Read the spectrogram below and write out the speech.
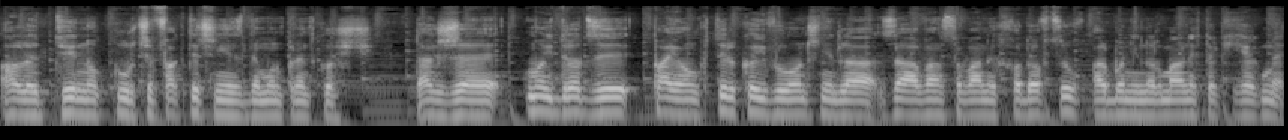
Ale ty, no kurczę, faktycznie jest demon prędkości. Także, moi drodzy, pająk tylko i wyłącznie dla zaawansowanych hodowców albo nienormalnych takich jak my.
